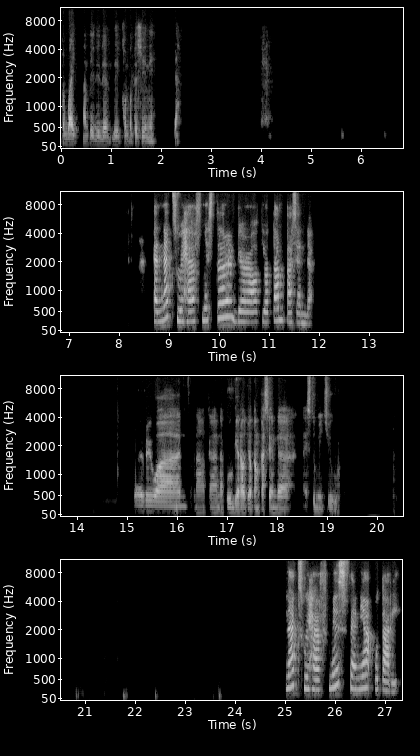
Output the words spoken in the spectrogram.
terbaik nanti di di kompetisi ini. And next we have Mr. Gerald Yotam Kasenda. Hello everyone, perkenalkan aku Gerald Yotam Kasenda. Nice to meet you. Next we have Miss Fenya Utari.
